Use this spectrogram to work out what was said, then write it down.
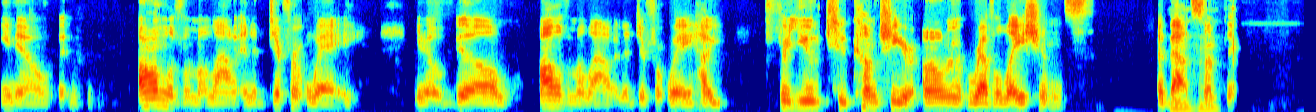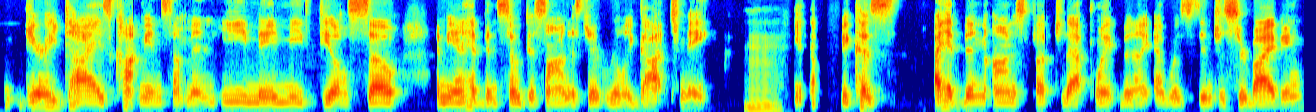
you know all of them allow in a different way you know bill all of them allow in a different way how for you to come to your own revelations about mm-hmm. something Gary Dyes caught me in something and he made me feel so I mean I had been so dishonest it really got to me. Mm. You know, because I had been honest up to that point, but I, I was into surviving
